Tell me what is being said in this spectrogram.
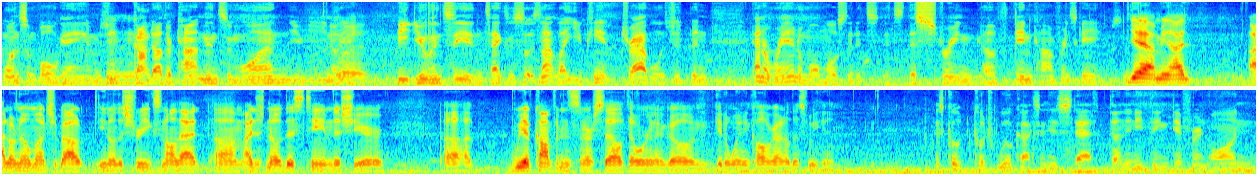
won some bowl games. You've Mhm. gone to other continents and won. You, you know, you beat UNC in Texas. So it's not like you can't travel. It's just been kind of random almost that it's it's this string of in-conference games. Yeah, I mean, I I don't know much about you know the streaks and all that. Um, I just know this team this year. Uh, we have confidence in ourselves that we're going to go and get a win in Colorado this weekend. Has Coach, Coach Wilcox and his staff done anything different on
